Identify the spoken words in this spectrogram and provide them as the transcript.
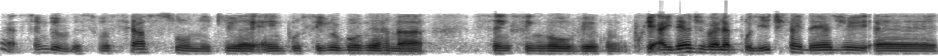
É, sem dúvida. Se você assume que é impossível governar sem se envolver com. Porque a ideia de velha política a ideia de. É,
